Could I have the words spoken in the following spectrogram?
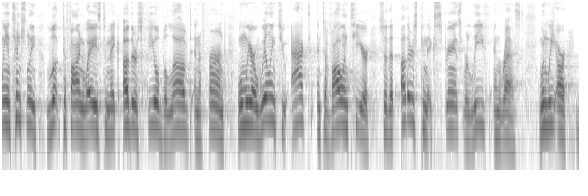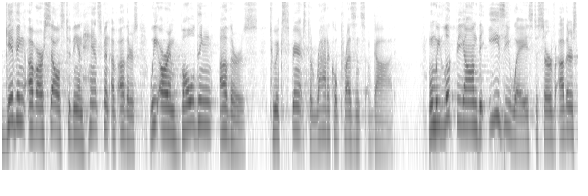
we intentionally look to find ways to make others feel beloved and affirmed, when we are willing to act and to volunteer so that others can experience relief and rest, when we are giving of ourselves to the enhancement of others, we are emboldening others to experience the radical presence of God when we look beyond the easy ways to serve others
